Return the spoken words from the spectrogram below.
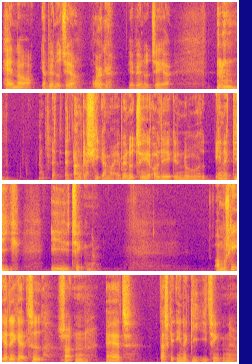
handler om, at jeg bliver nødt til at rykke. Jeg bliver nødt til at at, at engagere mig. Jeg bliver nødt til at lægge noget energi i tingene. Og måske er det ikke altid sådan, at der skal energi i tingene.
